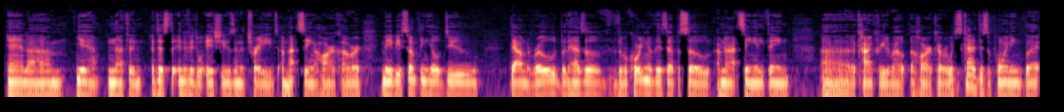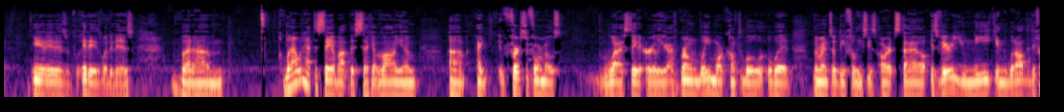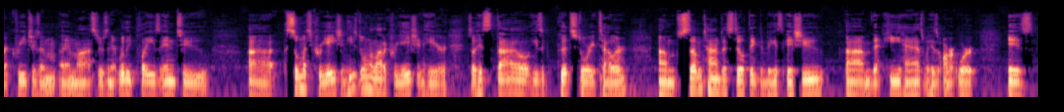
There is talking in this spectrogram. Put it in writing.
and um, yeah, nothing. Just the individual issues and the trades. I'm not seeing a hardcover. Maybe it's something he'll do down the road, but as of the recording of this episode, I'm not seeing anything uh, concrete about the hardcover, which is kind of disappointing. But it is it is what it is. But um, what I would have to say about this second volume um, I, first and foremost, what I stated earlier, I've grown way more comfortable with Lorenzo De Felici's art style. It's very unique and with all the different creatures and, and monsters, and it really plays into uh, so much creation. He's doing a lot of creation here. So his style, he's a good storyteller. Um, sometimes I still think the biggest issue um, that he has with his artwork is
